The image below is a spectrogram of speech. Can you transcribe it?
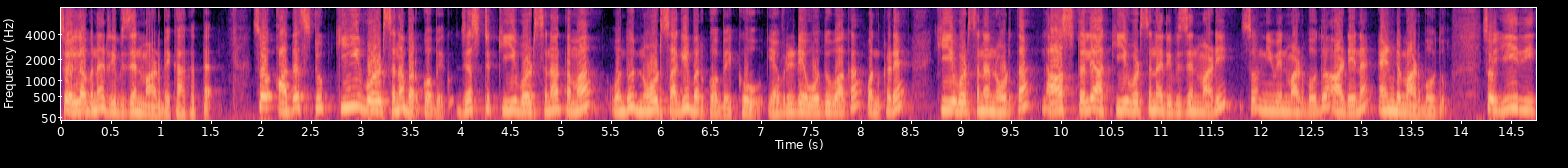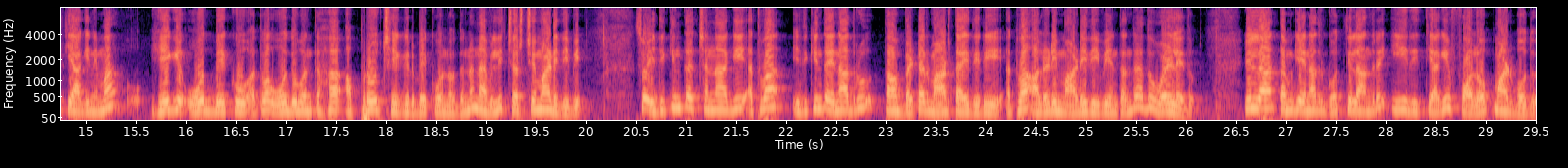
ಸೊ ಎಲ್ಲವನ್ನ ರಿವಿಸನ್ ಮಾಡಬೇಕಾಗುತ್ತೆ. ಸೊ ಆದಷ್ಟು ಕೀ ವರ್ಡ್ಸ್ ಅನ್ನ ಬರ್ಕೋಬೇಕು. ಜಸ್ಟ್ ಕೀ ವರ್ಡ್ಸ್ ಅನ್ನ ತಮ್ಮ ಒಂದು ನೋಟ್ಸ್ ಆಗಿ ಬರ್ಕೋಬೇಕು. ಎವ್ರಿ ಡೇ ಓದುವಾಗ ಒಂದ್ ಕಡೆ ಕೀ ವರ್ಡ್ಸ್ ಅನ್ನ ನೋಡ್ತಾ ಲಾಸ್ಟ್ ಅಲ್ಲಿ ಆ ಕೀ ವರ್ಡ್ಸ್ ಅನ್ನ ರಿವಿಷನ್ ಮಾಡಿ ಸೊ ನೀವೇನ್ ಮಾಡ್ಬೋದು? ಆ ಡೇನ ಎಂಡ್ ಮಾಡ್ಬೋದು. ಸೊ ಈ ರೀತಿಯಾಗಿ ನಿಮ್ಮ ಹೇಗೆ ಓದಬೇಕು ಅಥವಾ ಓದುವಂತಹ ಅಪ್ರೋಚ್ ಹೇಗಿರಬೇಕು ಅನ್ನೋದನ್ನ ನಾವಿಲ್ಲಿ ಚರ್ಚೆ ಮಾಡಿದ್ದೀವಿ. ಸೊ ಇದಕ್ಕಿಂತ ಚೆನ್ನಾಗಿ ಅಥವಾ ಇದಕ್ಕಿಂತ ಏನಾದರೂ ತಾವು ಬೆಟರ್ ಮಾಡ್ತಾ ಇದ್ದೀರಿ ಅಥವಾ ಆಲ್ರೆಡಿ ಮಾಡಿದ್ದೀವಿ ಅಂತಂದರೆ ಅದು ಒಳ್ಳೆಯದು ಇಲ್ಲ, ತಮಗೆ ಏನಾದರೂ ಗೊತ್ತಿಲ್ಲ ಅಂದರೆ ಈ ರೀತಿಯಾಗಿ ಫಾಲೋ ಅಪ್ ಮಾಡ್ಬೋದು.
